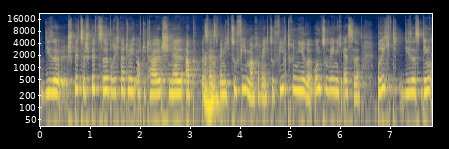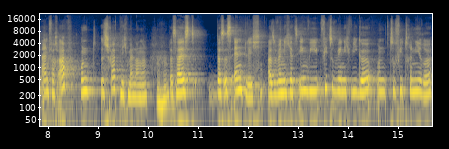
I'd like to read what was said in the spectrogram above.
diese spitze Spitze bricht natürlich auch total schnell ab. Das mhm. heißt, wenn ich zu viel mache, wenn ich zu viel trainiere und zu wenig esse, bricht dieses Ding einfach ab und es schreibt nicht mehr lange. Mhm. Das heißt, das ist endlich. Also wenn ich jetzt irgendwie viel zu wenig wiege und zu viel trainiere,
